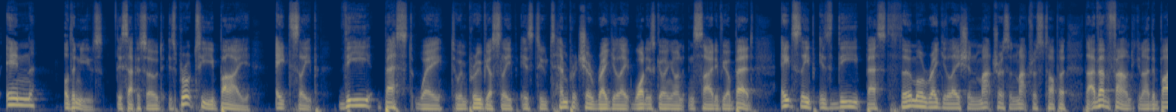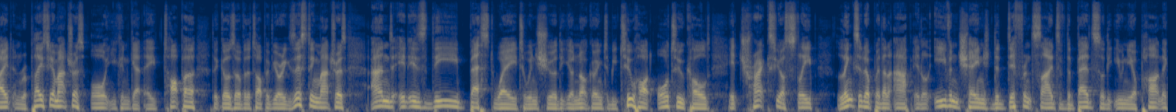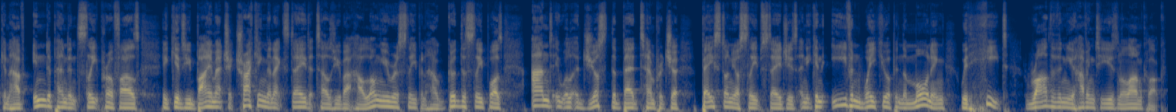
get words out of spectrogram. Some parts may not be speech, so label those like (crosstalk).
In other news, this episode is brought to you by 8 Sleep – the best way to improve your sleep is to temperature regulate what is going on inside of your bed. 8 Sleep is the best thermoregulation mattress and mattress topper that I've ever found. You can either buy it and replace your mattress, or you can get a topper that goes over the top of your existing mattress. And it is the best way to ensure that you're not going to be too hot or too cold. It tracks your sleep, links it up with an app. It'll even change the different sides of the bed so that you and your partner can have independent sleep profiles. It gives you biometric tracking the next day that tells you about how long you were asleep and how good the sleep was. And it will adjust the bed temperature based on your sleep stages. And it can even wake you up in the morning with heat rather than you having to use an alarm clock.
